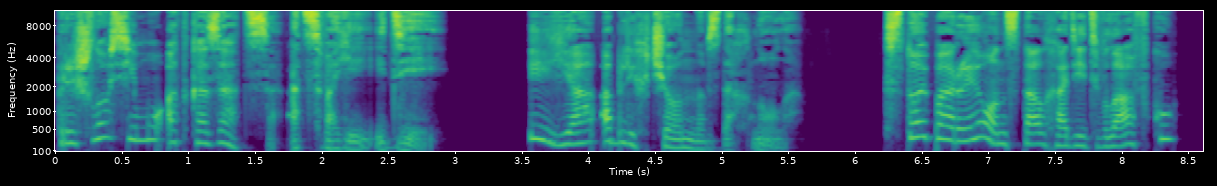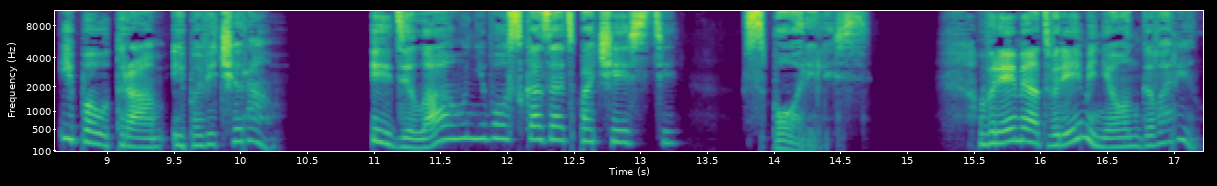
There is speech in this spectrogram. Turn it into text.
Пришлось ему отказаться от своей идеи, и я облегченно вздохнула. С той поры он стал ходить в лавку и по утрам, и по вечерам. И дела у него, сказать по чести, спорились. Время от времени он говорил.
